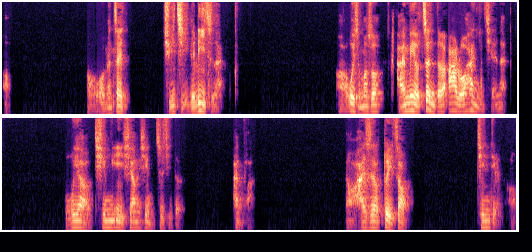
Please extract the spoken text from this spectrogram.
好，哦，我们再举几个例子啊，啊，为什么说还没有证得阿罗汉以前呢？不要轻易相信自己的看法啊，还是要对照经典啊。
